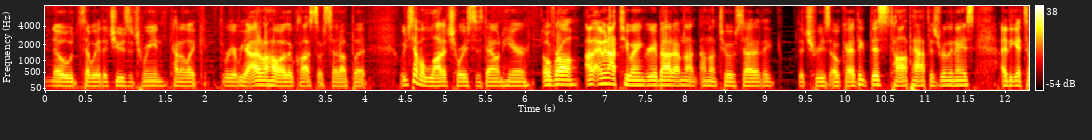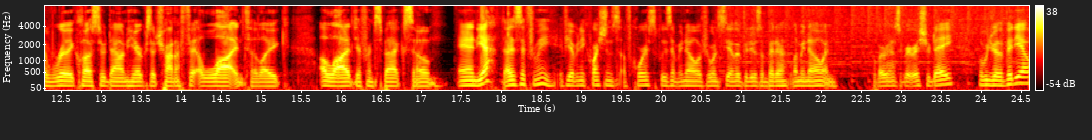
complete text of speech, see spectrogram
nodes that we had to choose between. Kind of like three over here. I don't know how other classes are set up, but we just have a lot of choices down here. Overall, I, I'm not too angry about it. I'm not. I'm not too upset. I think the tree's okay. I think this top half is really nice. I think it's a really cluster down here because they're trying to fit a lot into like a lot of different specs. So and yeah, that is it for me. If you have any questions, of course, please let me know. If you want to see other videos on beta, let me know. And hope everyone has a great rest of your day. Hope you enjoy the video.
